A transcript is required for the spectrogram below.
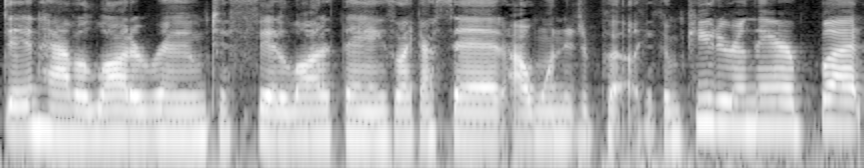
Didn't have a lot of room to fit a lot of things. Like I said, I wanted to put like a computer in there, but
